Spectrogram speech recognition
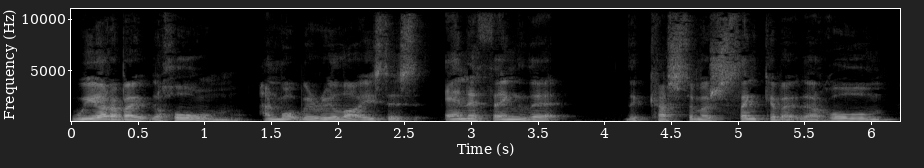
we are about the home. And what we realized is anything that the customers think about their home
